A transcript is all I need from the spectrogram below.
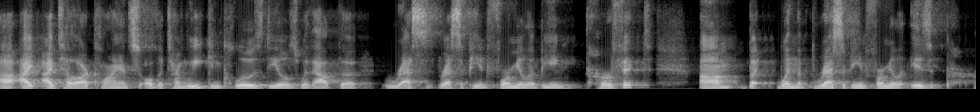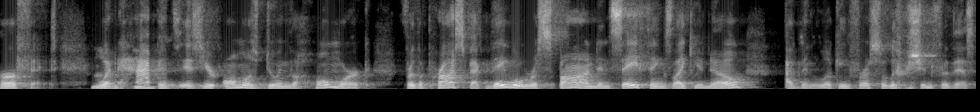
uh, I, I tell our clients all the time we can close deals without the res- recipe and formula being perfect um, but when the recipe and formula is perfect mm-hmm. what happens is you're almost doing the homework for the prospect. They will respond and say things like, you know, I've been looking for a solution for this.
